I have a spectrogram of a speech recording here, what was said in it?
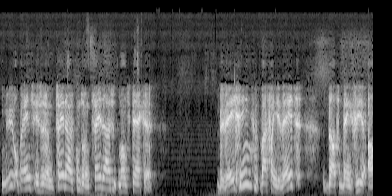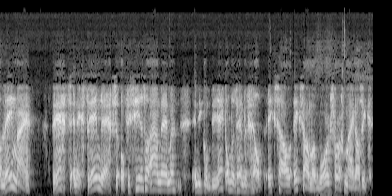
Nu opeens is er een 2000, komt er een 2000 man sterke beweging waarvan je weet dat Ben alleen maar rechts- en extreemrechtse officieren zal aannemen. En die komt direct onder zijn bevel. Ik zou, ik zou me behoorlijk zorgen maken als ik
